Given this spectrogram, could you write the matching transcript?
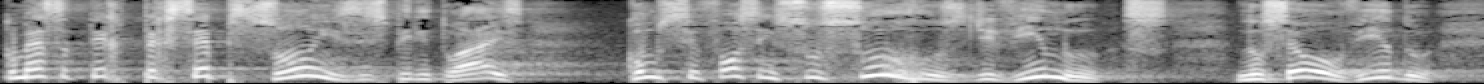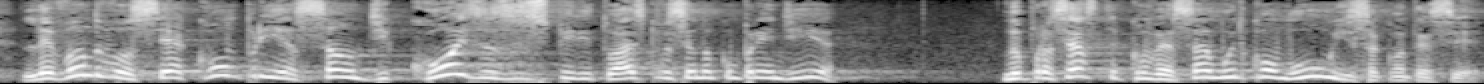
começa a ter percepções espirituais, como se fossem sussurros divinos no seu ouvido, levando você à compreensão de coisas espirituais que você não compreendia. No processo de conversão é muito comum isso acontecer.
